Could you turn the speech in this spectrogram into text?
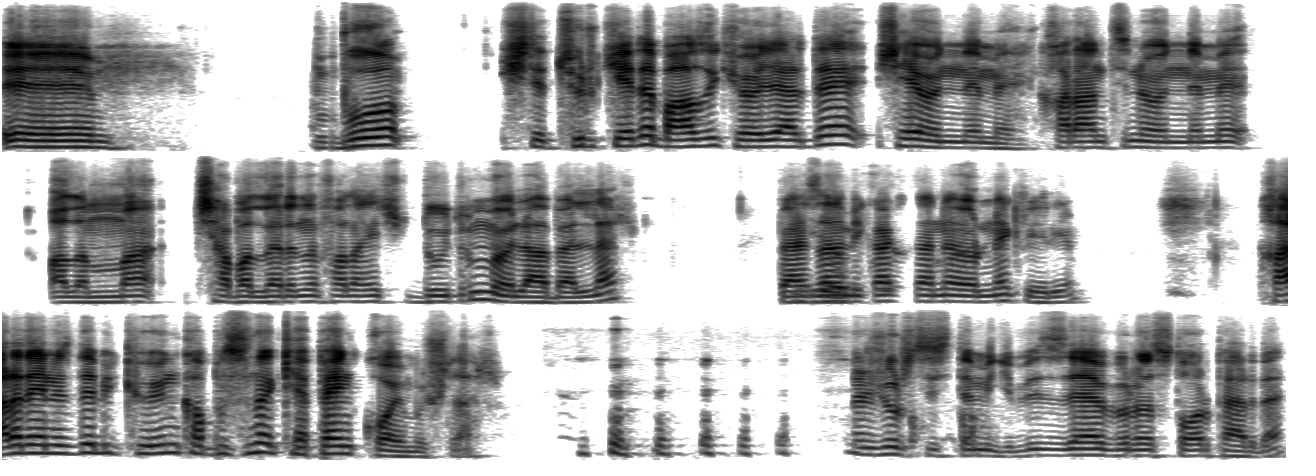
Ee, bu işte Türkiye'de bazı köylerde şey önlemi, karantina önlemi alınma çabalarını falan hiç duydun mu öyle haberler? Ben sana Yok. birkaç tane örnek vereyim. Karadeniz'de bir köyün kapısına kepenk koymuşlar. Jur sistemi gibi zebra store perde.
